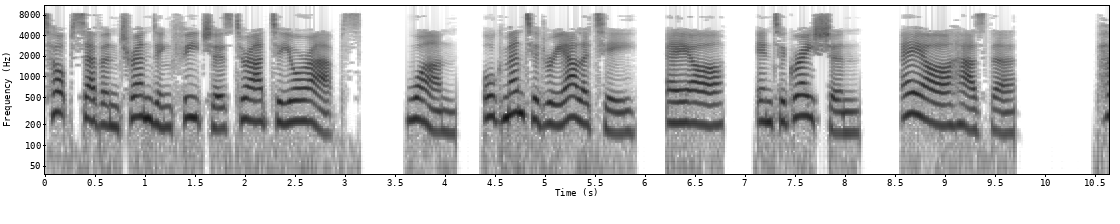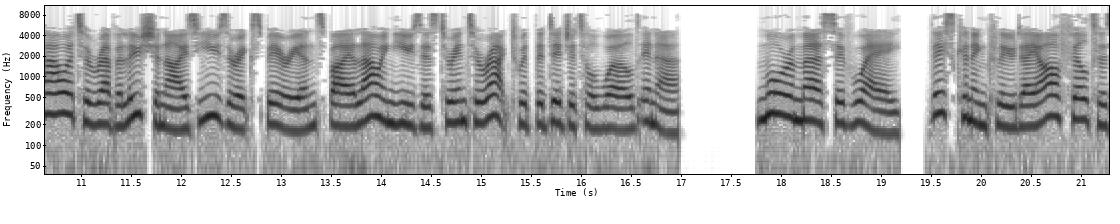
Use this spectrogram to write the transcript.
Top 7 trending features to add to your apps. 1. Augmented reality. AR. Integration. AR has the power to revolutionize user experience by allowing users to interact with the digital world in a more immersive way. This can include AR filters,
